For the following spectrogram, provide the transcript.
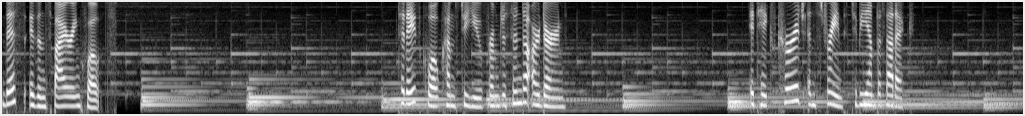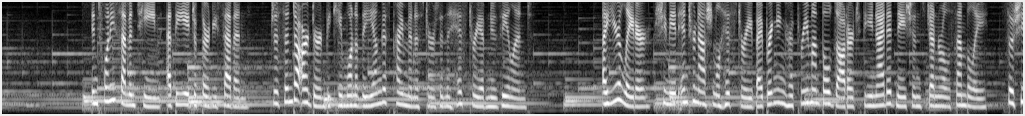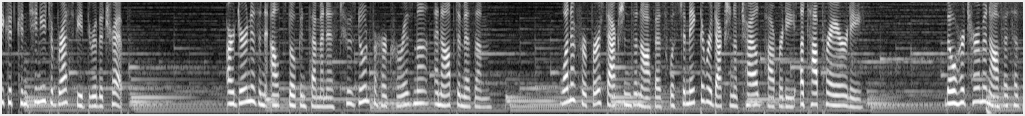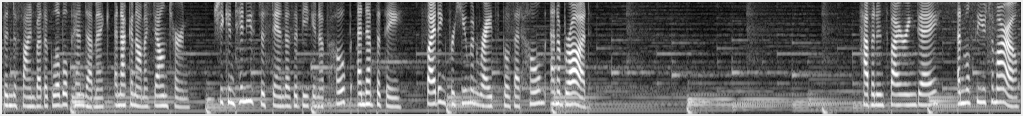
This is Inspiring Quotes. Today's quote comes to you from Jacinda Ardern. It takes courage and strength to be empathetic. In 2017, at the age of 37, Jacinda Ardern became one of the youngest prime ministers in the history of New Zealand. A year later, she made international history by bringing her three month old daughter to the United Nations General Assembly so she could continue to breastfeed through the trip. Ardern is an outspoken feminist who's known for her charisma and optimism. One of her first actions in office was to make the reduction of child poverty a top priority. Though her term in office has been defined by the global pandemic and economic downturn, she continues to stand as a beacon of hope and empathy fighting for human rights both at home and abroad. Have an inspiring day, and we'll see you tomorrow.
